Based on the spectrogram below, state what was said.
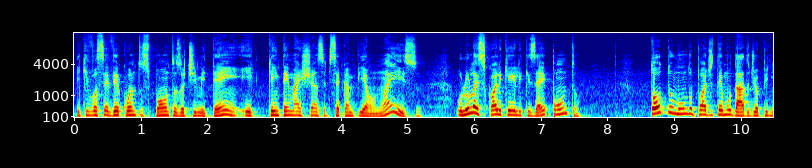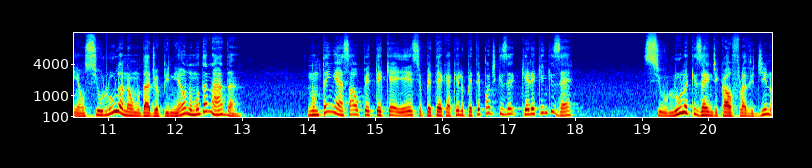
e que você vê quantos pontos o time tem e quem tem mais chance de ser campeão. Não é isso. O Lula escolhe quem ele quiser e ponto. Todo mundo pode ter mudado de opinião. Se o Lula não mudar de opinião, não muda nada. Não tem essa, ah, o PT quer esse, o PT quer aquele. O PT pode quiser, querer quem quiser. Se o Lula quiser indicar o Flávio Dino,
